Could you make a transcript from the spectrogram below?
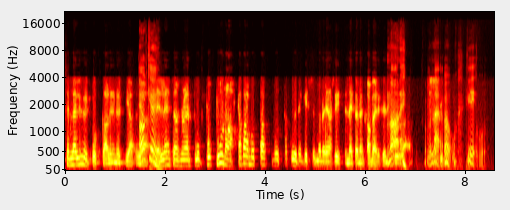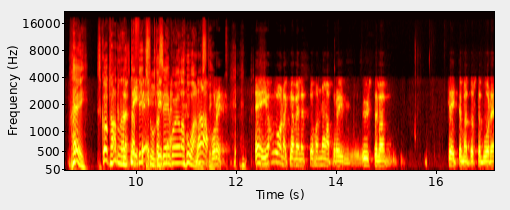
semmoinen lyhyt tukka oli nyt ja, ja Okei. edelleen se on semmoinen pu, pu, punahtava, mutta, mutta kuitenkin semmoinen ihan siistin näköinen kaveri. No niin. Hei, Scott Hanlon näyttää Niin, fiksulta, se ei voi olla huonosti. Naapuri. Ei ole huono kävellä tuohon naapurin ystävän 17 vuoden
